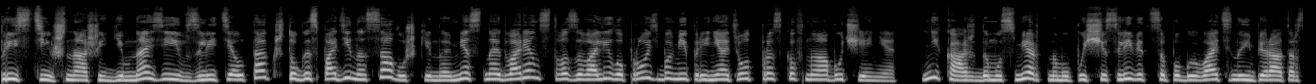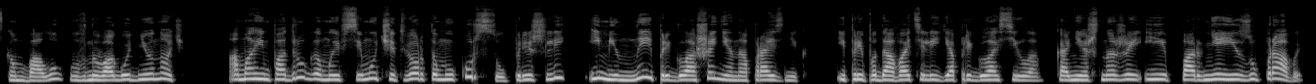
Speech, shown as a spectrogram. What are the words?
Престиж нашей гимназии взлетел так, что господина Савушкина местное дворянство завалило просьбами принять отпрысков на обучение. Не каждому смертному посчастливится побывать на императорском балу в новогоднюю ночь. А моим подругам и всему четвертому курсу пришли именные приглашения на праздник. И преподавателей я пригласила, конечно же, и парней из управы,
